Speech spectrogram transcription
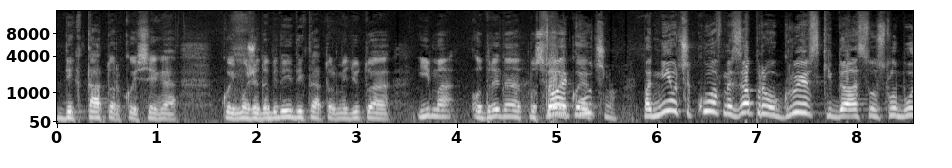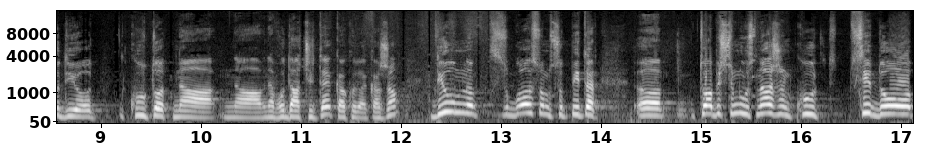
диктатор кој сега кој може да биде и диктатор, меѓутоа има одредена атмосфера Тоа е која клучно. Па ние очекувавме заправо Груевски да се ослободи од култот на, на, на водачите, како да кажам. Делумно се согласувам со Питер, тоа беше многу снажен култ, се до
